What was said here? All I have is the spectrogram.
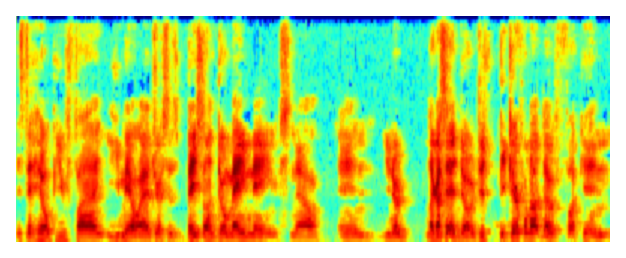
is to help you find email addresses based on domain names now. And, you know, like I said, though, just be careful not to fucking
